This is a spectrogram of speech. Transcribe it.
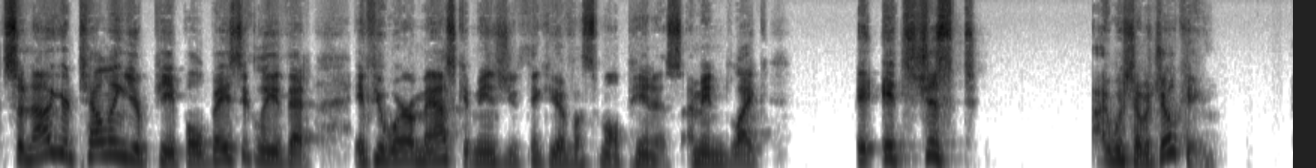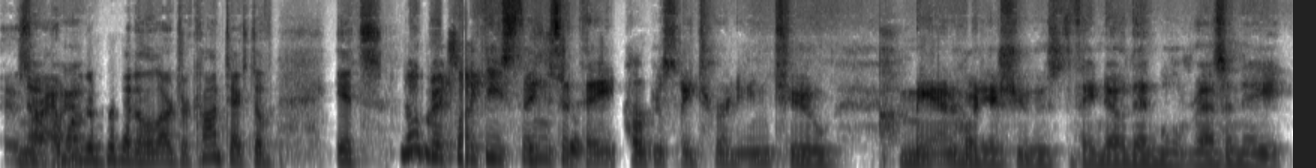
So now you're telling your people basically that if you wear a mask, it means you think you have a small penis. I mean, like, it, it's just. I wish I was joking. Sorry, I I wanted to put that in the larger context of it's No, but it's like these things that they purposely turn into manhood issues that they know then will resonate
